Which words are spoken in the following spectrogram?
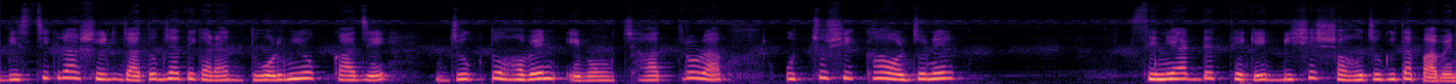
বৃশ্চিক রাশির জাতক জাতিকারা ধর্মীয় কাজে যুক্ত হবেন এবং ছাত্ররা উচ্চশিক্ষা অর্জনের সিনিয়রদের থেকে বিশেষ সহযোগিতা পাবেন।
